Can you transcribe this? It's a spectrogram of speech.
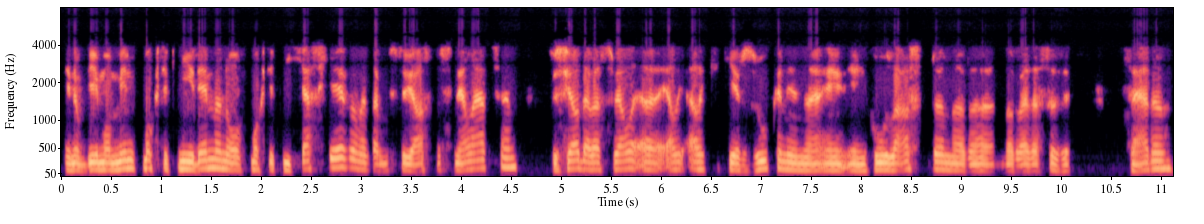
en op die moment mocht ik niet remmen of mocht ik niet gas geven, want dat moest de juiste snelheid zijn. Dus ja, dat was wel el- elke keer zoeken en, en, en goed luisteren naar, naar wat ze- zeiden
